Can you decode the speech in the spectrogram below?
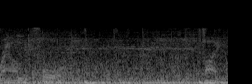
Round four. Fight.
